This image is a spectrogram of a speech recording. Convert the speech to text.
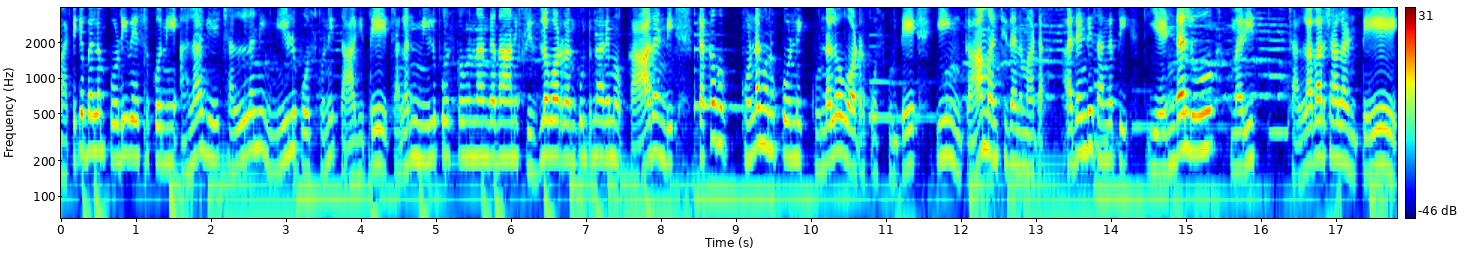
పటిక బెల్లం పొడి వేసుకొని అలాగే చల్లని నీళ్ళు పోసుకొని తాగితే చల్లని నీళ్ళు పోసుకోమన్నాను కదా అని ఫ్రిడ్జ్లో వాటర్ అనుకుంటున్నారేమో కాదండి. చక్కగా కుండ కొనుక్కోండి కుండలో వాటర్ పోసుకుంటే. ఇంకా మంచిదన్నమాట. అదండి సంగతి. ఎండలు మరి చల్లబరచాలంటే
